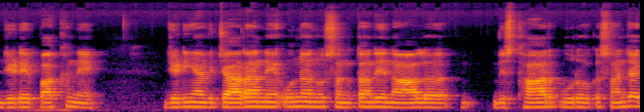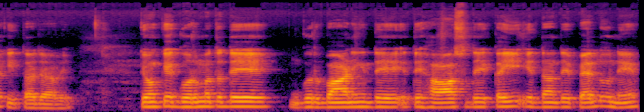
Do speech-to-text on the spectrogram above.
ਜਿਹੜੇ ਪੱਖ ਨੇ ਜਿਹੜੀਆਂ ਵਿਚਾਰਾਂ ਨੇ ਉਹਨਾਂ ਨੂੰ ਸੰਗਤਾਂ ਦੇ ਨਾਲ ਵਿਸਥਾਰ ਪੂਰਵਕ ਸਾਂਝਾ ਕੀਤਾ ਜਾਵੇ। ਕਿਉਂਕਿ ਗੁਰਮਤ ਦੇ, ਗੁਰਬਾਣੀ ਦੇ, ਇਤਿਹਾਸ ਦੇ ਕਈ ਇਦਾਂ ਦੇ ਪਹਿਲੂ ਨੇ,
